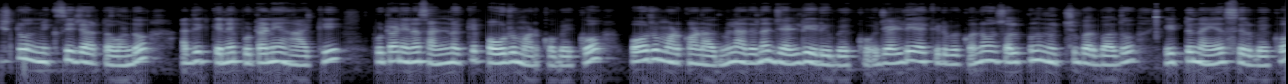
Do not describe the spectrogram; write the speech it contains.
ಇಷ್ಟು ಒಂದು ಮಿಕ್ಸಿ ಜಾರ್ ತೊಗೊಂಡು ಅದಕ್ಕೆ ಪುಟಾಣಿ ಹಾಕಿ ಪುಟಾಣಿನ ಸಣ್ಣಕ್ಕೆ ಪೌಡ್ರ್ ಮಾಡ್ಕೋಬೇಕು. ಪೌಡ್ರ್ ಮಾಡ್ಕೊಂಡಾದ್ಮೇಲೆ ಅದನ್ನು ಜಲ್ಡಿ ಹಿಡಿಬೇಕು. ಜಲ್ಡಿ ಯಾಕೆ ಇಡಬೇಕು ಅಂದರೆ ಒಂದು ಸ್ವಲ್ಪ ನುಚ್ಚು ಬರಬಾರ್ದು. ಹಿಟ್ಟು ನಯಸ್ಸಿರಬೇಕು.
